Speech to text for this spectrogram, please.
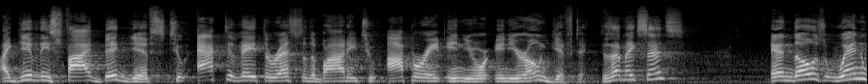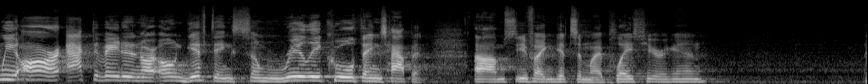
I give these five big gifts to activate the rest of the body to operate in your, in your own gifting. Does that make sense? And those, when we are activated in our own giftings, some really cool things happen. Um, see if I can get to my place here again.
